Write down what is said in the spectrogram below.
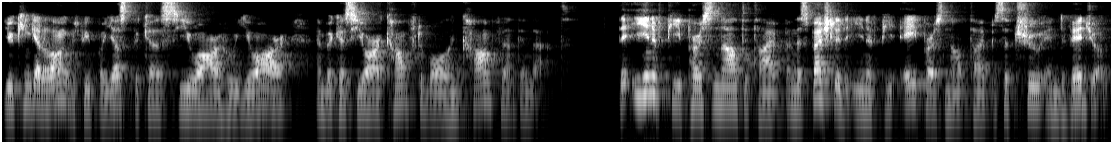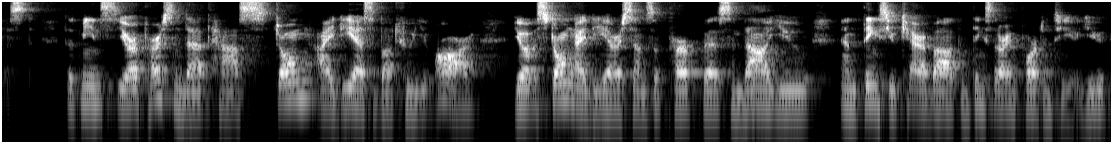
You can get along with people just because you are who you are and because you are comfortable and confident in that. The ENFP personality type, and especially the ENFP A personality type, is a true individualist. That means you're a person that has strong ideas about who you are. You have a strong idea or sense of purpose and value and things you care about and things that are important to you. You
